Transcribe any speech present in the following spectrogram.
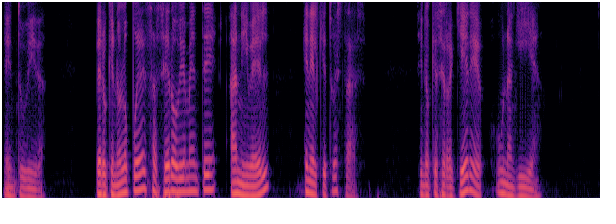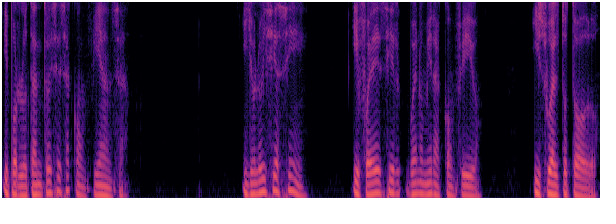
en tu vida, pero que no lo puedes hacer obviamente a nivel en el que tú estás, sino que se requiere una guía. Y por lo tanto es esa confianza. Y yo lo hice así. Y fue decir, bueno, mira, confío. Y suelto todo.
